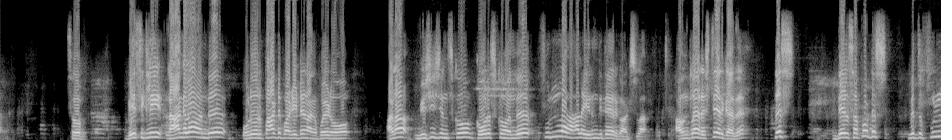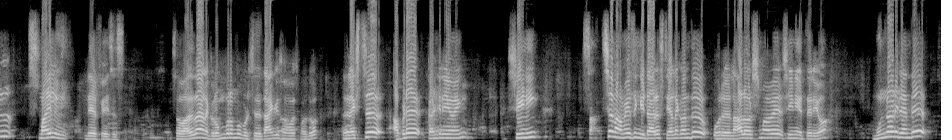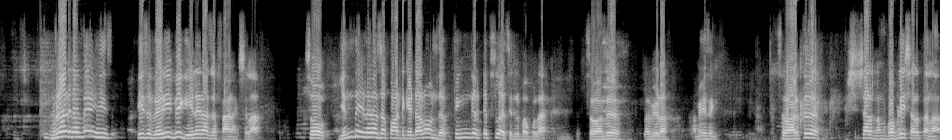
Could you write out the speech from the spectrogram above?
ஸோ பேசிக்கலி நாங்களாம் வந்து ஒரு ஒரு பாட்டு பாடிட்டு நாங்கள் போயிடுவோம். ஆனால் மியூசிஷியன்ஸ்க்கும் கோரஸ்க்கும் வந்து ஃபுல்லாக வேலை இருந்துகிட்டே இருக்கும் ஆக்சுவலாக அவங்களுக்குலாம் ரெஸ்டே இருக்காது. Plus their support is with full smile in their faces so அதுதான் எனக்கு ரொம்ப ரொம்ப பிடிச்சது. Thank you so much Madhu next அப்படியே continuing Srini such an amazing guitarist எனக்கு வந்து ஒரு நாலு வருஷமாவே ஸ்ரீனியை தெரியும். முன்னாடில இருந்து முன்னாடில இருந்து is a very big Ilaiyaraaja fan actually so எந்த இளையராஜா பாட்டு கேட்டாலும் அந்த ஃபிங்கர் டிப்ஸ்ல வச்சுட்டு இருப்பாப்புல போல. ஸோ வந்து லவ் யூடா அமேசிங் ஸோ அடுத்து ஷரத் நம்ம bubbly ஷரத்தனா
